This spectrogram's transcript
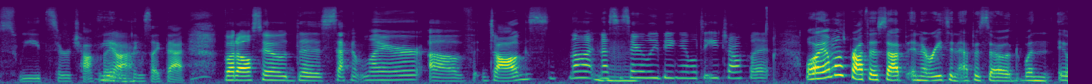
sweets or chocolate Yeah. and things like that. But also the second layer of dogs not Mm-hmm. necessarily being able to eat chocolate. well, I almost brought this up in a recent episode when it,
